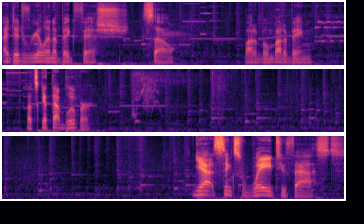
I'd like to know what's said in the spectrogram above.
I did reel in a big fish, so bada boom, bada bing. Let's get that blooper. Yeah, it sinks way too fast.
